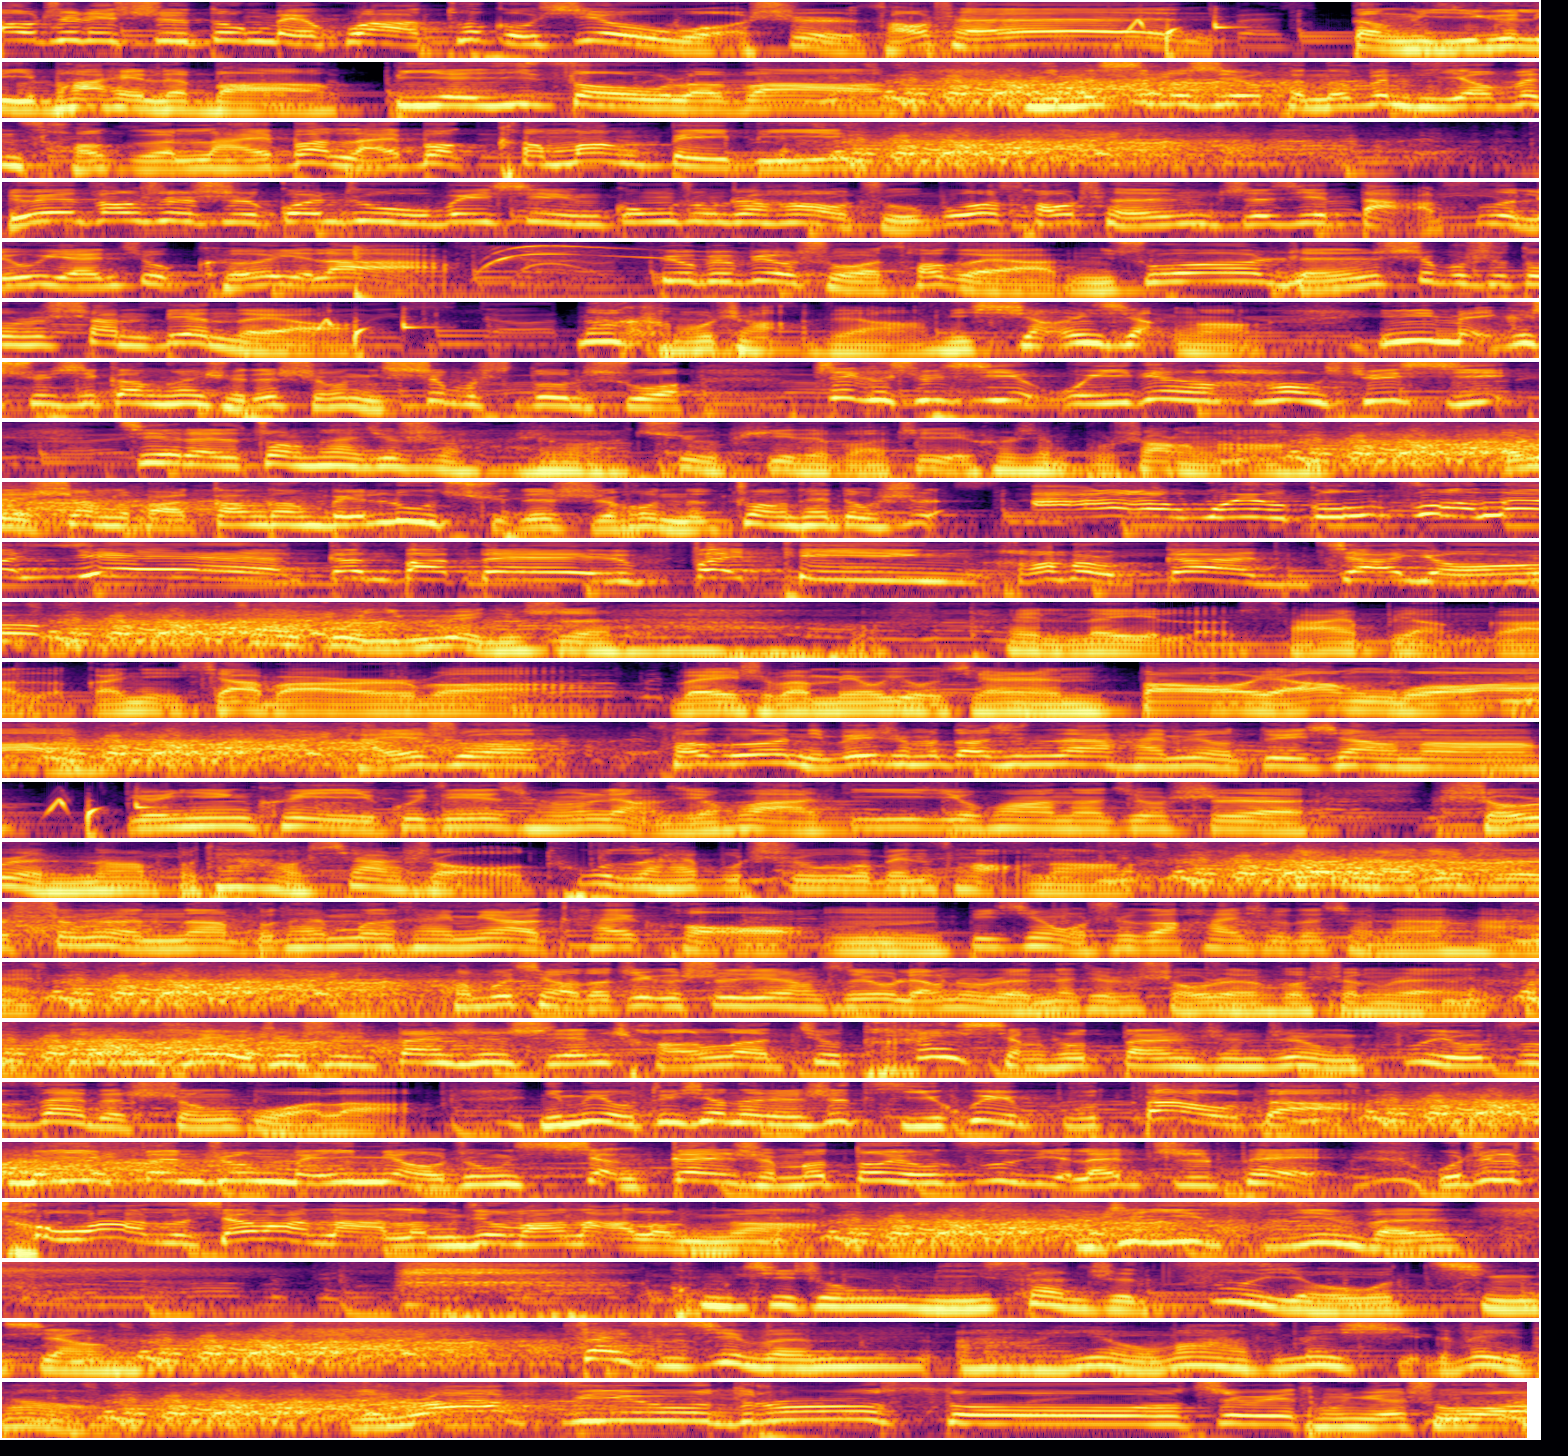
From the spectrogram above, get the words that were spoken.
好，这里是东北话脱口秀，我是曹晨。等一个礼拜了吧，憋一周了吧？你们是不是有很多问题要问曹哥？来吧，来吧，Come on baby。留言方式是关注微信公众账号主播曹晨，直接打字留言就可以了。biu biu biu 说曹哥呀，你说人是不是都是善变的呀？那可不咋的呀，你想一想啊，你每个学期刚开学的时候，你是不是都说这个学期我一定要好好学习？接下来的状态就是，哎呦我去个屁的吧，这节课先不上了啊！而且上了班刚刚被录取的时候，你的状态都是啊，我有工作了耶，干巴的，fighting，好好干，加油！再过一个月你就是。太累了，啥也不想干了，赶紧下班吧。为什么没有有钱人包养我？海爷说：“曹哥，你为什么到现在还没有对象呢？原因可以归结成两句话。第一句话呢，就是熟人呢不太好下手，兔子还不吃窝边草呢。第二条就是生人呢不太抹开面开口。嗯，毕竟我是个害羞的小男孩。”很不巧的，这个世界上只有两种人，那就是熟人和生人。当然，还有就是单身时间长了，就太享受单身这种自由自在的生活了。你们有对象的人是体会不到的，每一分钟每一秒钟想干什么都由自己来支配。我这个臭袜子想往哪扔就往哪扔啊！你这一使劲闻，啊 空气中弥散着自由清香。再仔细闻啊，也有袜子没洗的味道。The Rafael d r u s o 这位同学说：“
